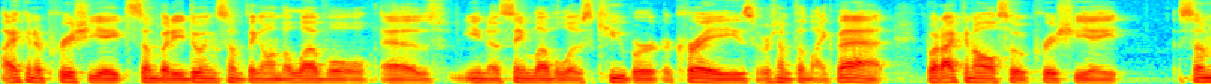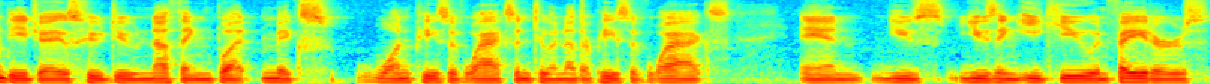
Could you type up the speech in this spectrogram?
I can appreciate somebody doing something on the level as you know same level as Qbert or Craze or something like that. But I can also appreciate some DJs who do nothing but mix one piece of wax into another piece of wax and use using EQ and faders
